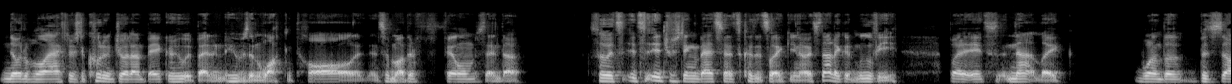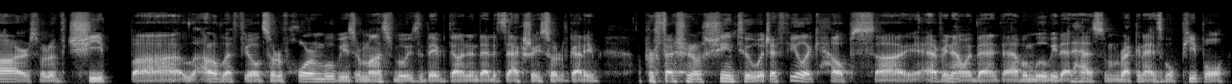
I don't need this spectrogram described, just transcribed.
notable actors, including Joe Don Baker, who had been who was in Walking Tall and, and some other films, and uh, so it's it's interesting in that sense because it's like you know it's not a good movie, but it's not like one of the bizarre sort of cheap uh, out of left field sort of horror movies or monster movies that they've done, and that it's actually sort of got a, a professional sheen to it, which I feel like helps uh, every now and then to have a movie that has some recognizable people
